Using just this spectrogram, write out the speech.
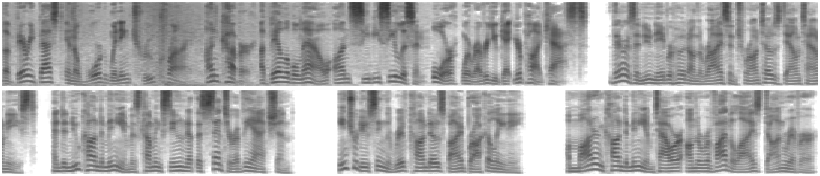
The very best in award winning true crime. Uncover, available now on CBC Listen or wherever you get your podcasts. There is a new neighborhood on the rise in Toronto's downtown east, and a new condominium is coming soon at the center of the action. Introducing the Riv Condos by Broccolini, a modern condominium tower on the revitalized Don River,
